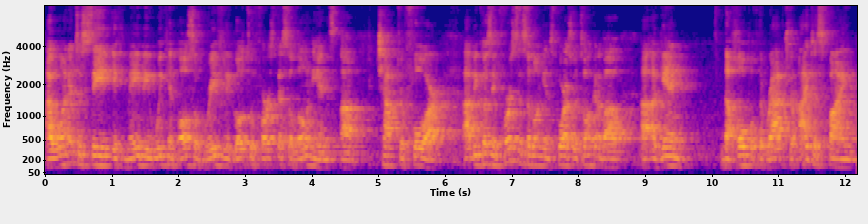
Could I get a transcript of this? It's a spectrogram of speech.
I wanted to see if maybe we can also briefly go to First Thessalonians uh, chapter 4. Uh, because in First Thessalonians 4, as we're talking about, uh, again, the hope of the rapture, I just find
